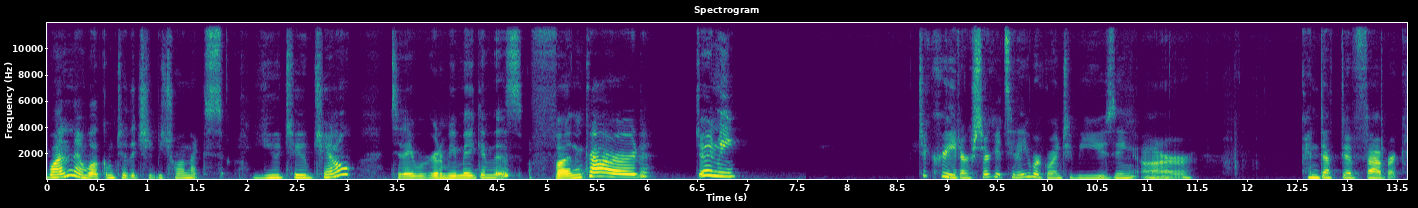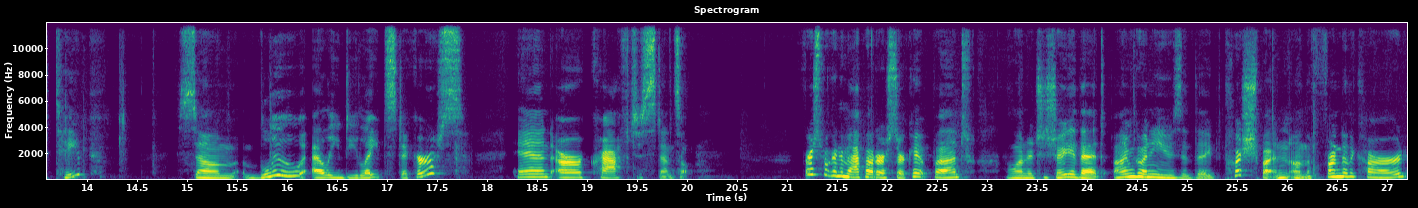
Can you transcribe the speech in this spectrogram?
everyone and welcome to the Chibitronics YouTube channel. Today we're going to be making this fun card. Join me! To create our circuit today we're going to be using our conductive fabric tape, some blue LED light stickers, and our craft stencil. First we're going to map out our circuit but I wanted to show you that I'm going to use the push button on the front of the card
